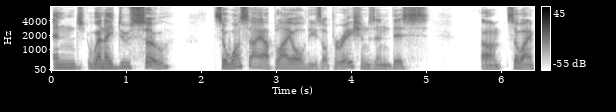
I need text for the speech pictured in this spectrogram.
And when I do so, so once I apply all these operations and this, um, so I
